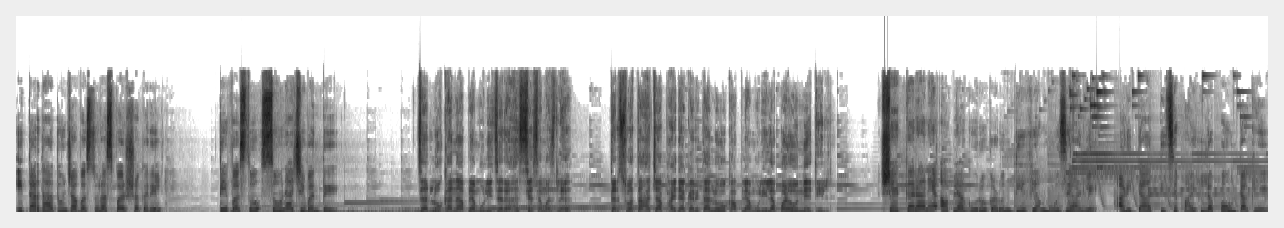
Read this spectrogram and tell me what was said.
इतर धातूंच्या वस्तूला स्पर्श करेल. ती वस्तू सोन्याची बनते. जर लोकांना आपल्या मुलीचं रहस्य समजलं तर स्वतःच्या फायद्याकरिता लोक आपल्या मुलीला पळवून नेतील. शेतकऱ्याने आपल्या गुरुकडून दिव्य मोजे आणले आणि त्यात तिचे पाय लपवून टाकले.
